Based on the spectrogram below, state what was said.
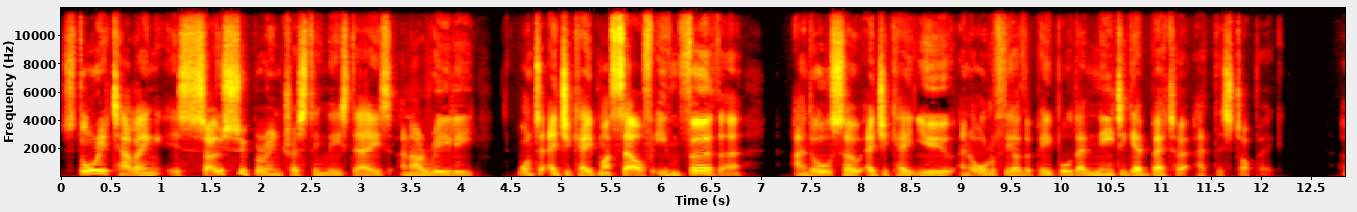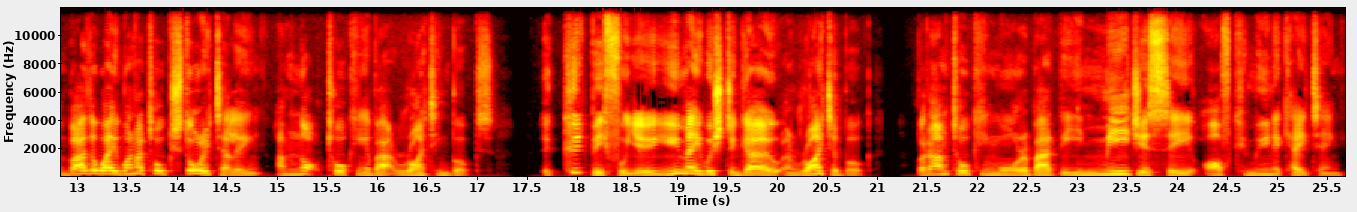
Storytelling is so super interesting these days and I really want to educate myself even further and also educate you and all of the other people that need to get better at this topic. And by the way, when I talk storytelling, I'm not talking about writing books. It could be for you, you may wish to go and write a book, but I'm talking more about the immediacy of communicating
